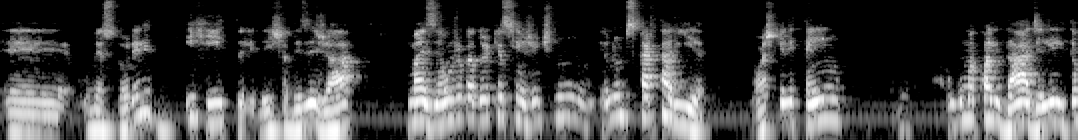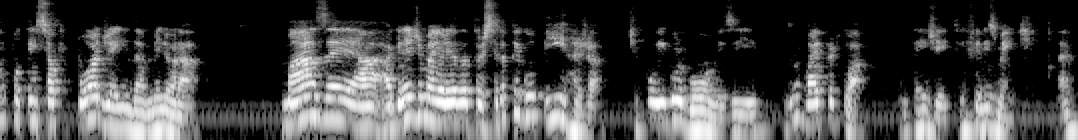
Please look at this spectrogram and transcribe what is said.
é, o Nestor ele irrita, ele deixa a desejar, mas é um jogador que assim a gente não, eu não descartaria. Eu acho que ele tem alguma qualidade, ele, ele tem um potencial que pode ainda melhorar. Mas é a, a grande maioria da torcida pegou birra já, tipo o Igor Gomes e não vai perdoar, não tem jeito, infelizmente, né?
